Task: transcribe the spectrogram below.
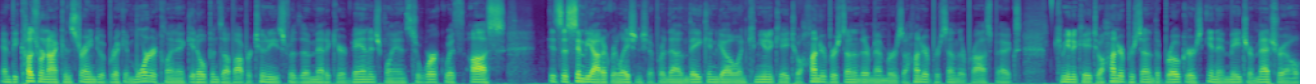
And because we're not constrained to a brick and mortar clinic, it opens up opportunities for the Medicare Advantage plans to work with us it's a symbiotic relationship where then they can go and communicate to 100% of their members, 100% of their prospects, communicate to 100% of the brokers in a major metro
